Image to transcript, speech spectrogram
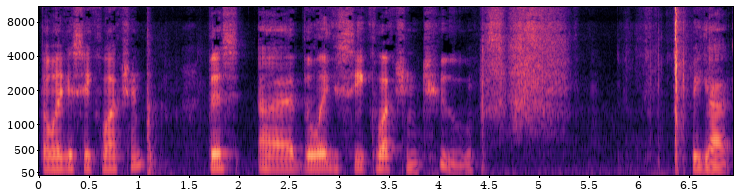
the Legacy Collection. This, uh, the Legacy Collection 2. We got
